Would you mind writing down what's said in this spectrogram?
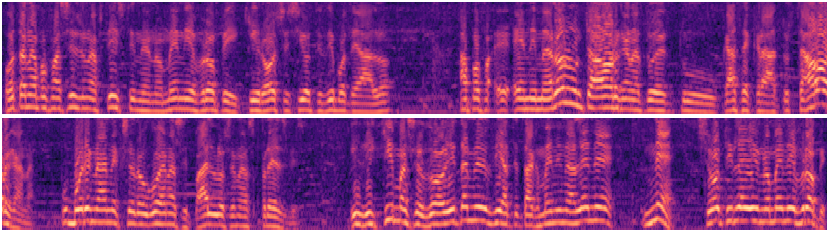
Όταν αποφασίζουν αυτοί στην Ενωμένη Ευρώπη κυρώσεις ή οτιδήποτε άλλο αποφα... Ε, ενημερώνουν τα όργανα του, του κάθε κράτους τα όργανα που μπορεί να είναι ξέρω εγώ ένας υπάλληλος, ένας πρέσβης. Οι δικοί μας εδώ ήταν διατεταγμένοι να λένε ναι σε ό,τι λέει η Ενωμένη Ευρώπη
